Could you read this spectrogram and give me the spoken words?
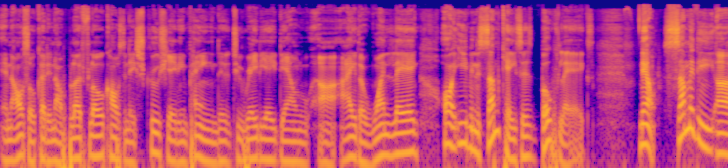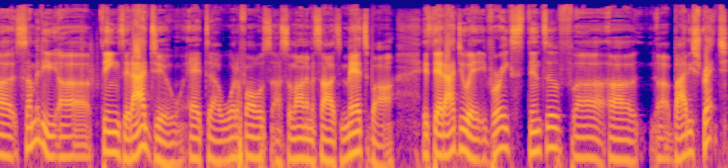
and also cutting off blood flow, causing excruciating pain to, to radiate down uh, either one leg or even in some cases both legs. Now, some of the uh, some of the uh, things that I do at uh, Waterfalls uh, Salon and Massage Med Spa is that I do a very extensive uh, uh, body stretch.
